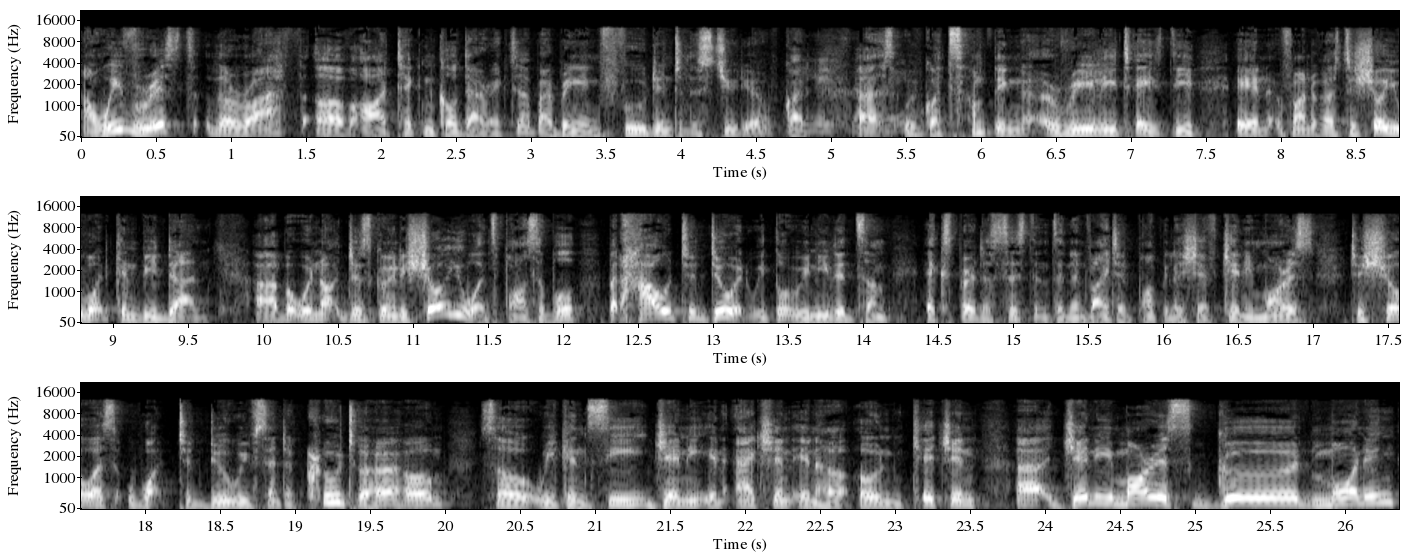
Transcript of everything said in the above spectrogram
Now, we've risked the wrath of our technical director by bringing food into the studio. We've got, uh, we've got something really tasty in front of us to show you what can be done. Uh, but we're not just going to show you what's possible, but how to do it. We thought we needed some expert assistance and invited popular chef Jenny Morris to show us what to do. We've sent a crew to her home so we can see Jenny in action in her own kitchen. Uh, Jenny Morris, good morning.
